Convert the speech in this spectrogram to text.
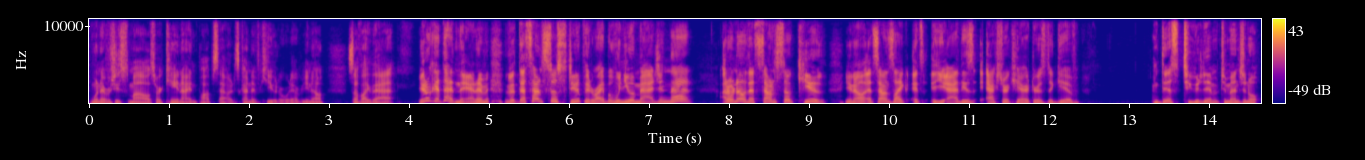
whenever she smiles, her canine pops out. It's kind of cute or whatever, you know, stuff like that. You don't get that in the anime. That sounds so stupid, right? But when you imagine that, I don't know. That sounds so cute. You know, it sounds like it's you add these extra characters to give this two dimensional,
